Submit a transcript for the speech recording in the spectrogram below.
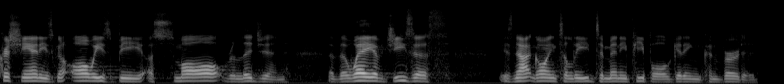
Christianity is going to always be a small religion. The way of Jesus is not going to lead to many people getting converted.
